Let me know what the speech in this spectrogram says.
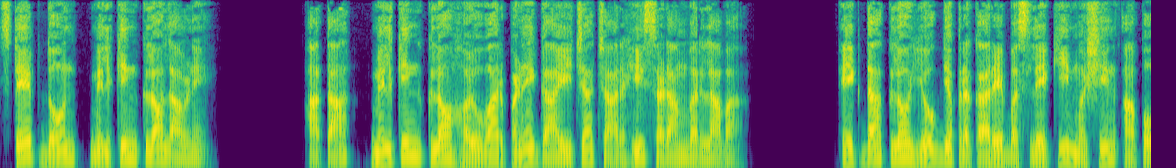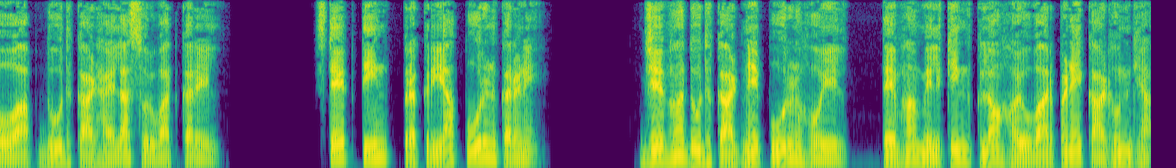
स्टेप दोन मिल्किंग क्लॉ लावणे. आता मिल्किंग क्लॉ हळूवारपणे गायीच्या चारही सडांवर लावा. एकदा क्लो योग्य प्रकारे बसले की मशीन आपोआप दूध काढायला सुरुवात करेल. स्टेप तीन, प्रक्रिया पूर्ण करणे. जेव्हा दूध काढणे पूर्ण होईल, तेव्हा मिल्किंग क्लॉ हळूवारपणे काढून घ्या.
